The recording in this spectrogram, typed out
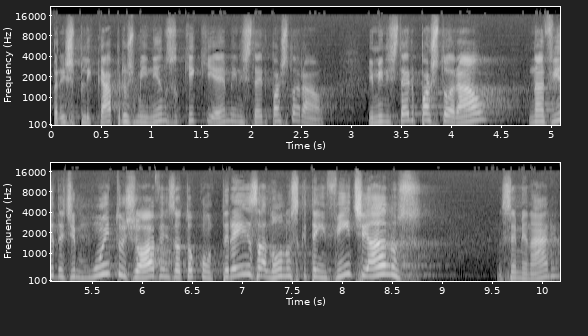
para explicar para os meninos o que, que é ministério pastoral. E ministério pastoral, na vida de muitos jovens, eu estou com três alunos que têm 20 anos no seminário.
